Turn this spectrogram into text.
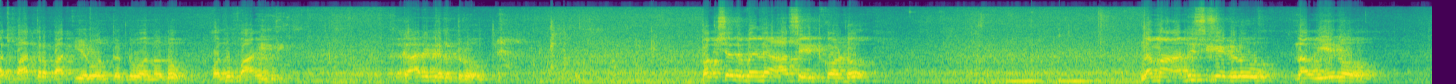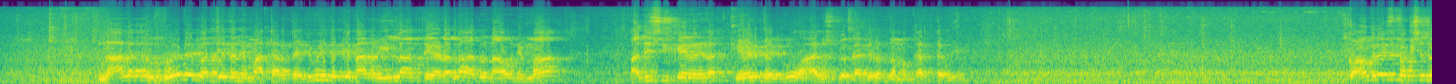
ಅದು ಮಾತ್ರ ಬಾಕಿ ಇರುವಂಥದ್ದು ಅನ್ನೋದು ಒಂದು ಮಾಹಿತಿ. ಕಾರ್ಯಕರ್ತರು ಪಕ್ಷದ ಮೇಲೆ ಆಸೆ ಇಟ್ಕೊಂಡು ನಮ್ಮ ಅನಿಸಿಕೆಗಳು ನಾವು ಏನು ನಾಲ್ಕು ಗೋಡೆ ಮಧ್ಯದಲ್ಲಿ ಮಾತಾಡ್ತಾ ಇದ್ವಿ ಇದಕ್ಕೆ ನಾನು ಇಲ್ಲ ಅಂತ ಹೇಳಲ್ಲ, ಅದು ನಾವು ನಿಮ್ಮ ಅನಿಸಿಕೆಗಳನ್ನ ಕೇಳಬೇಕು, ಆಲಿಸ್ಬೇಕಾಗಿರೋದು ನಮ್ಮ ಕರ್ತವ್ಯ. ಕಾಂಗ್ರೆಸ್ ಪಕ್ಷದ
